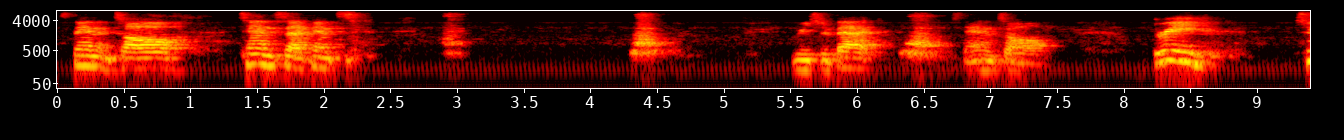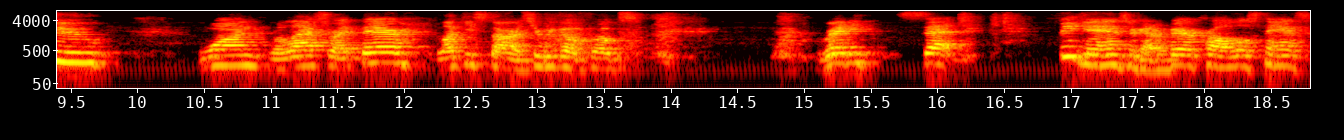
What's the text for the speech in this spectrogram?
standing tall, 10 seconds. Reach it back, standing tall. Three, two, one. Relax right there. Lucky stars. Here we go, folks. Ready, set, begin. So we got a bear crawl, little stance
